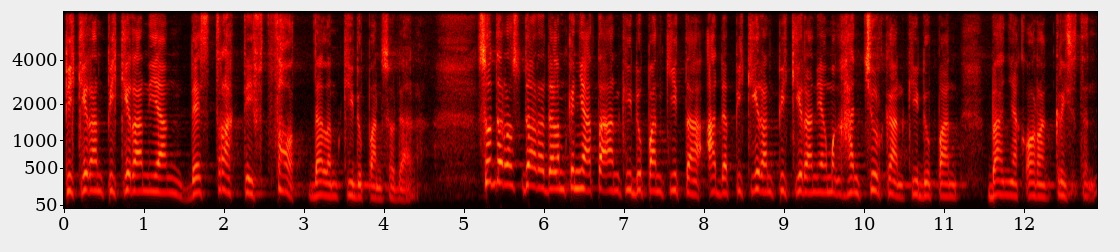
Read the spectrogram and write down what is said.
pikiran-pikiran yang destruktif thought dalam kehidupan saudara. Saudara-saudara dalam kenyataan kehidupan kita ada pikiran-pikiran yang menghancurkan kehidupan banyak orang Kristen.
